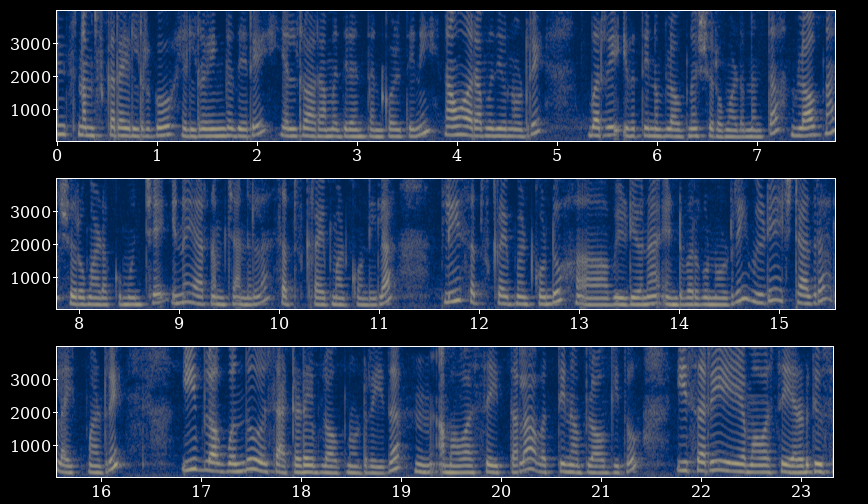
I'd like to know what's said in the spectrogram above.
ಫ್ರೆಂಡ್ಸ್, ನಮಸ್ಕಾರ ಎಲ್ರಿಗೂ. ಎಲ್ಲರೂ ಹೆಂಗದಿರಿ? ಎಲ್ಲರೂ ಆರಾಮದಿರಿ ಅಂತ ಅಂದ್ಕೊಳ್ತೀನಿ ನಾವು ಆರಾಮದೀವಿ ನೋಡ್ರಿ. ಬರ್ರಿ, ಇವತ್ತಿನ ಬ್ಲಾಗ್ನ ಶುರು ಮಾಡೋಣ ಅಂತ. ವ್ಲಾಗ್ನ ಶುರು ಮಾಡೋಕ್ಕೂ ಮುಂಚೆ ಇನ್ನೂ ಯಾರು ನಮ್ಮ ಚಾನಲ್ನ ಸಬ್ಸ್ಕ್ರೈಬ್ ಮಾಡ್ಕೊಂಡಿಲ್ಲ ಪ್ಲೀಸ್ ಸಬ್ಸ್ಕ್ರೈಬ್ ಮಾಡಿಕೊಂಡು ವೀಡಿಯೋನ ಎಂಡ್ವರೆಗೂ ನೋಡಿರಿ. ವಿಡಿಯೋ ಇಷ್ಟ ಆದ್ರೆ ಲೈಕ್ ಮಾಡಿರಿ. ಈ ವ್ಲಾಗ್ ಬಂದು ಸ್ಯಾಟರ್ಡೇ ವ್ಲಾಗ್ ನೋಡ್ರಿ ಇದು. ಅಮಾವಾಸ್ಯೆ ಇತ್ತಲ್ಲ, ಅವತ್ತಿನ ವ್ಲಾಗ್ ಇದು. ಈ ಸರಿ ಅಮಾವಾಸ್ಯೆ ಎರಡು ದಿವಸ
